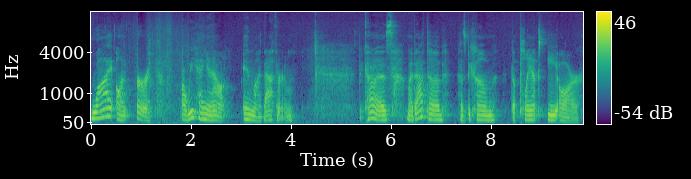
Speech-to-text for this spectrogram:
Why on earth are we hanging out in my bathroom? Because my bathtub has become the plant ER.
